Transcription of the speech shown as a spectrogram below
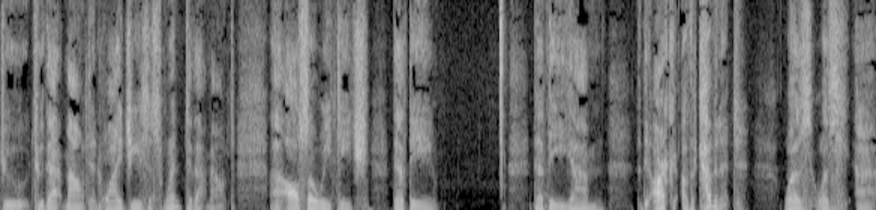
to to that mount and why Jesus went to that mount. Uh, also, we teach that the that the um, the Ark of the Covenant was was uh,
